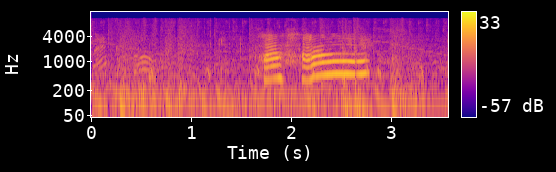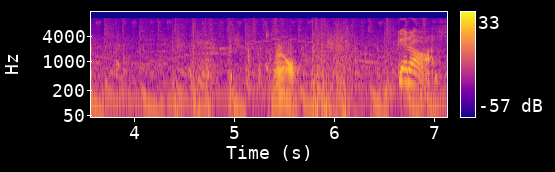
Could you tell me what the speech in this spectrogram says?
Let's. Ha ha. Ow. Get off.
